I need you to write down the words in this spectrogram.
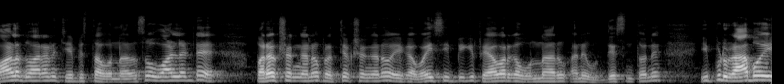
వాళ్ళ ద్వారానే చేపిస్తూ ఉన్నారు. సో వాళ్ళంటే పరోక్షంగానో ప్రత్యక్షంగానో ఇక వైసీపీకి ఫేవర్గా ఉన్నారు అనే ఉద్దేశంతోనే ఇప్పుడు రాబోయే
